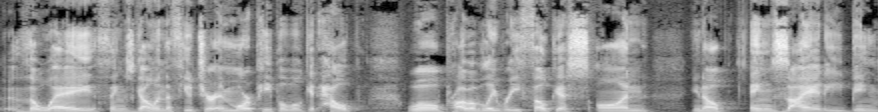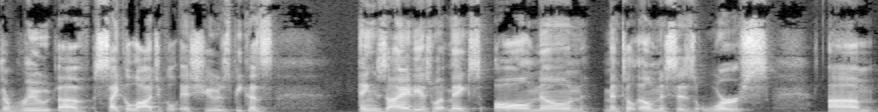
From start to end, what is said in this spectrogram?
the way things go in the future. And more people will get help will probably refocus on you know anxiety being the root of psychological issues because anxiety is what makes all known mental illnesses worse. Um,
